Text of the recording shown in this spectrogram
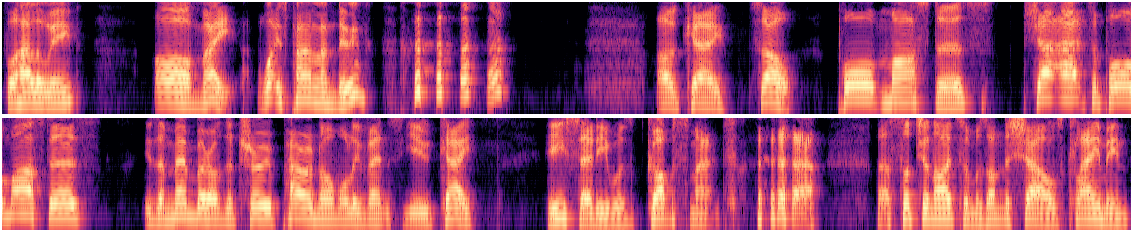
for Halloween. Oh, mate, what is Poundland doing? okay, so Paul Masters, shout out to Paul Masters, is a member of the True Paranormal Events UK. He said he was gobsmacked that such an item was on the shelves, claiming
